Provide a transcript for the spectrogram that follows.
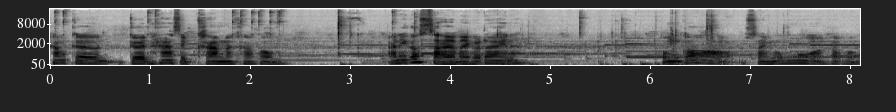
ห้ามเกินเกิน 50คำนะครับผม อันนี้ก็ใส่อะไรก็ได้นะ ผมก็ใส่มั่วๆครับผม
